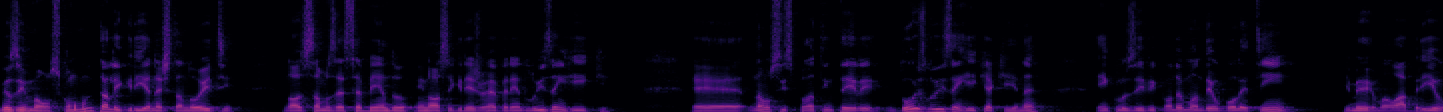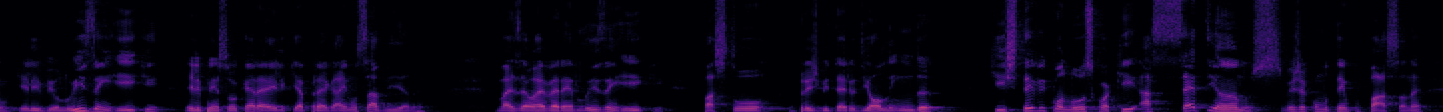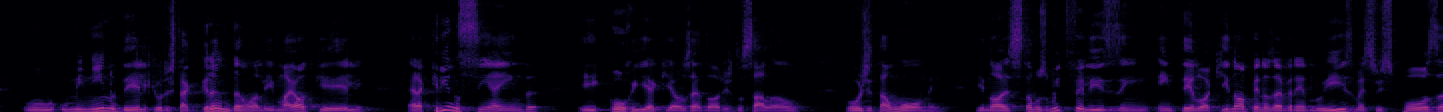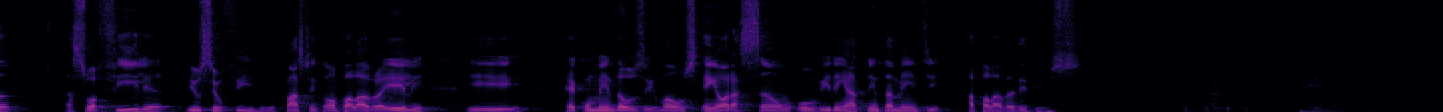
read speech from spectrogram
Meus irmãos, com muita alegria nesta noite, nós estamos recebendo em nossa igreja o reverendo Luiz Henrique. É, não se espanta em ter dois Luiz Henrique aqui, né? Inclusive, quando eu mandei o boletim e meu irmão abriu, que ele viu Luiz Henrique, ele pensou que era ele que ia pregar e não sabia, né? Mas é o reverendo Luiz Henrique, pastor do presbitério de Olinda, que esteve conosco aqui há sete anos. Veja como o tempo passa, né? O, o menino dele, que hoje está grandão ali, maior do que ele, era criancinha ainda e corria aqui aos redores do salão. Hoje está um homem. E nós estamos muito felizes em, em tê-lo aqui, não apenas o reverendo Luiz, mas sua esposa, a sua filha e o seu filho. Eu passo então a palavra a ele e recomendo aos irmãos, em oração, ouvirem atentamente a palavra de Deus.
